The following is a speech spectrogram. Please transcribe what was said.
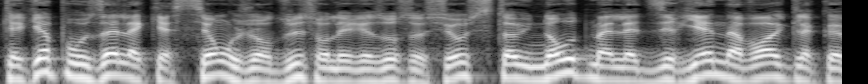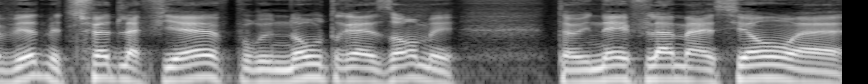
quelqu'un posait la question aujourd'hui sur les réseaux sociaux. Si tu as une autre maladie, rien à voir avec la COVID, mais tu fais de la fièvre pour une autre raison, mais tu as une inflammation. euh,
